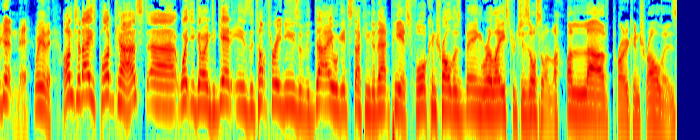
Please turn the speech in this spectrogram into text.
We're getting there. We're gonna- On today's podcast, uh, what you're going to get is the top three news of the day. We'll get stuck into that. PS4 controllers being released, which is also, I love pro controllers.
